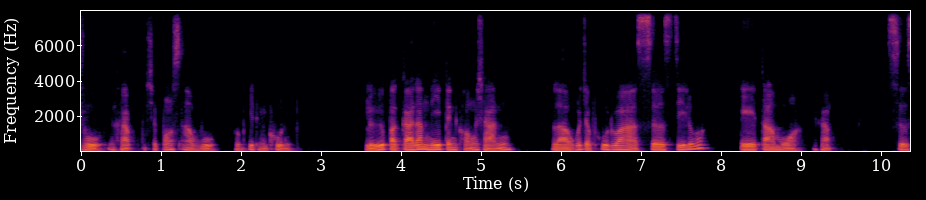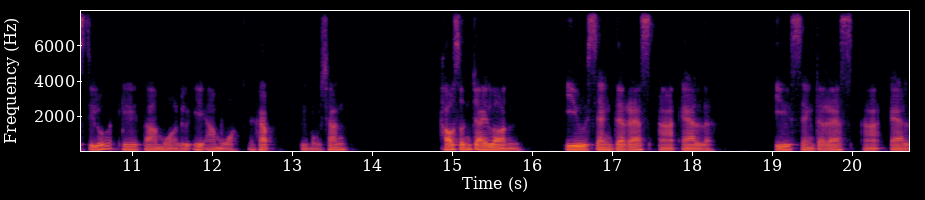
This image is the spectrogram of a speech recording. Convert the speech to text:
vous นะครับ je pense à vous ผมคิดถึงคุณ หรือปากกาด้ามนี้เป็นของฉัน เราก็จะพูดว่า ce stylo est à moi นะครับ ce stylo est à moi หรือ est à moi นะครับ เป็นของฉัน เขาสนใจหล่อน il s'intéresse à elle il s'intéresse à elle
